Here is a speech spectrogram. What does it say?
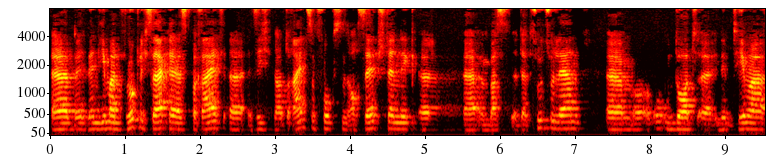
Äh, wenn jemand wirklich sagt, er ist bereit, äh, sich dort reinzufuchsen, auch selbstständig äh, äh, was dazu zu lernen, ähm, um dort äh, in dem Thema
